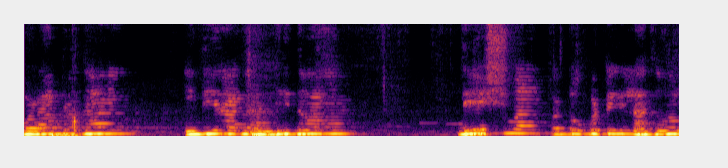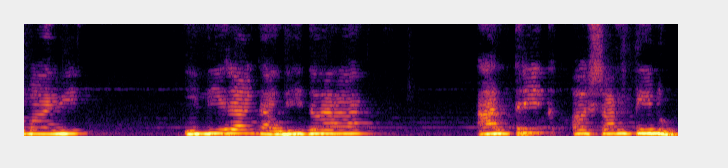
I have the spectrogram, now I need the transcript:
વડાપ્રધાન ઇન્દિરા ગાંધી દ્વારા દેશમાં કટોકટી લાદવામાં આવી. ઇન્દિરા ગાંધી દ્વારા આંતરિક અશાંતિનું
